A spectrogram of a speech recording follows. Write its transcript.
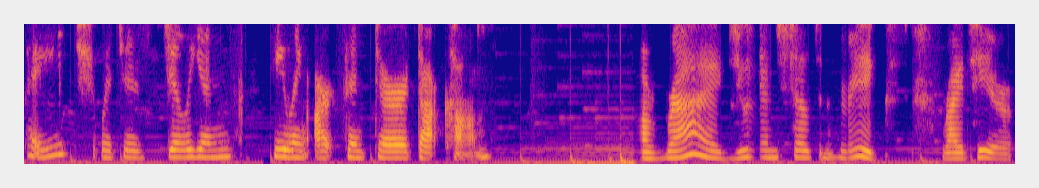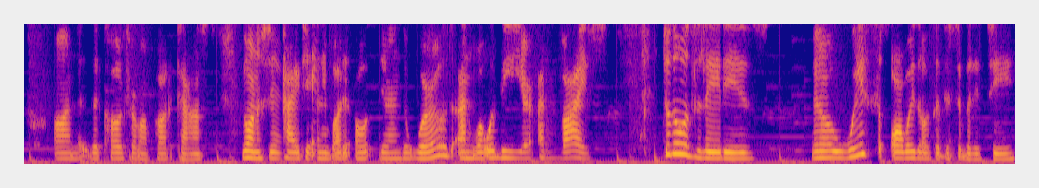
page, which is Jillian's Healing Art Center.com. All right, Julian Shelton Riggs, right here on the Culturama podcast. You want to say hi to anybody out there in the world, and what would be your advice to those ladies, you know, with or without a disability,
